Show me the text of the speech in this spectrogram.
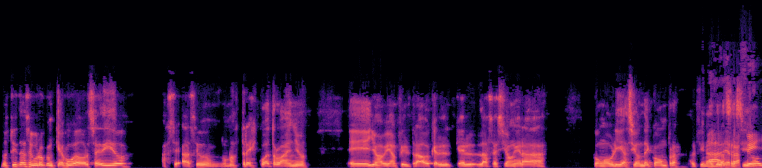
no estoy tan seguro con qué jugador cedido hace, hace unos 3, 4 años, eh, ellos habían filtrado que, que, la sesión era con obligación de compra al final ah, de la sesión.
